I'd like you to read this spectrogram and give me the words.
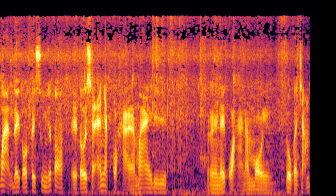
các bạn, đây có cây sung rất to. Để tôi sẽ nhặt quả, mai đi, lấy quả làm mồi câu cá chấm.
